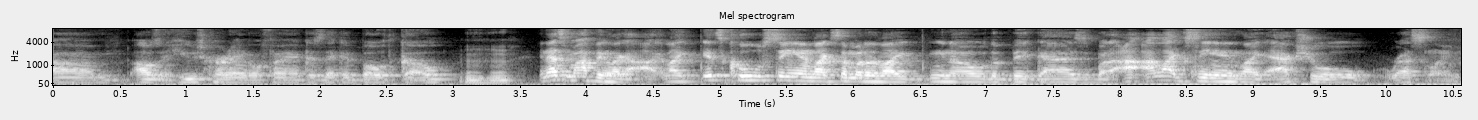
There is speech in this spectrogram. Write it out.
Um, I was a huge Kurt Angle fan because they could both go, mm-hmm. and that's my thing. Like, I, like it's cool seeing like some of the like you know the big guys, but I, I like seeing like actual wrestling,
